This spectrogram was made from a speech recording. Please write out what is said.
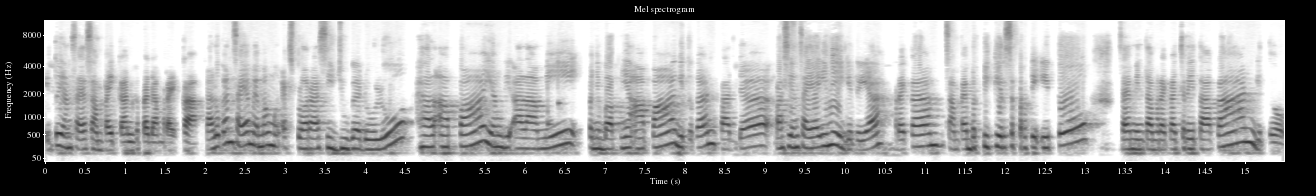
Itu yang saya sampaikan kepada mereka. Lalu kan saya memang mengeksplorasi juga dulu hal apa yang dialami, penyebabnya apa gitu kan pada pasien saya ini gitu ya. Mereka sampai berpikir seperti itu, saya minta mereka ceritakan gitu.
